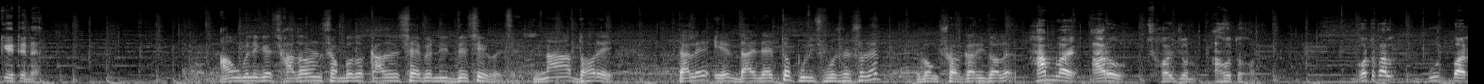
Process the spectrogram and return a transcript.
কেটে নেন। আওয়ামী লীগের সাধারণ সম্পাদক কাদের সাহেবের নির্দেশে হয়েছে। না ধরে তাহলে এর দায় দায়িত্ব পুলিশ প্রশাসনের এবং সরকারি দলের। হামলায় আরও ছয়জন আহত হন। গতকাল বুধবার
